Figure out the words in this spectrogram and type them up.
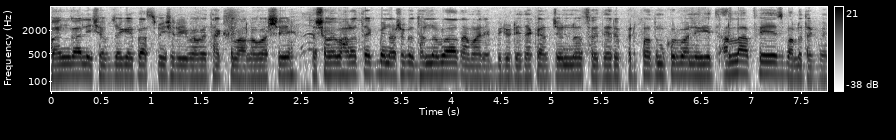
বাঙালি সব জায়গায় পাঁচমিশালি এইভাবে থাকতে ভালোবাসে। তো সবাই ভালো থাকবেন। অসংখ্য ধন্যবাদ। আমার এই ভিডিওটি দেখার জন্য সৌদি আরবের প্রথম কোরবানি ঈদ। আল্লাহ হাফেজ। ভালো থাকবেন।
